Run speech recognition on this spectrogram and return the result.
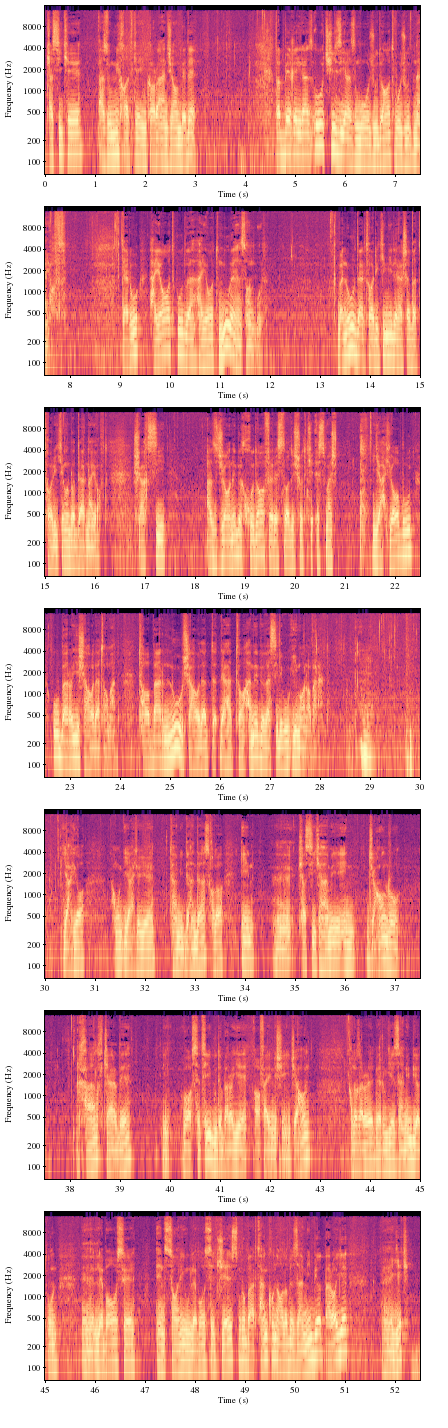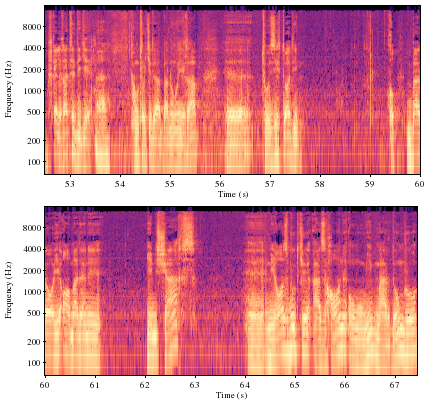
کسی که از اون می‌خواد که این کار رو انجام بده. و به غیر از او چیزی از موجودات وجود نیافت. در او حیات بود و حیات نور انسان بود. و نور در تاریکی می درخشد و تاریکی آن را در نیافت. شخصی از جانب خدا فرستاده شد که اسمش یحیی بود. او برای شهادت آمد. تا بر نور شهادت دهد تا همه به وسیله او ایمان آورند. یحیی همون یحیی تعمید دهنده است. حالا این کسی که همه این جهان رو خلق کرده یعنی واسطه بوده برای آفرینش این جهان. حالا قراره به روی زمین بیاد اون لباس انسانی اون لباس جسم رو برتن کنه حالا به زمین بیاد برای یک خلقت دیگه. بله. همونطور که در برنامه قبل توضیح دادیم. خب برای آمدن این شخص نیاز بود که از هان عمومی مردم رو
